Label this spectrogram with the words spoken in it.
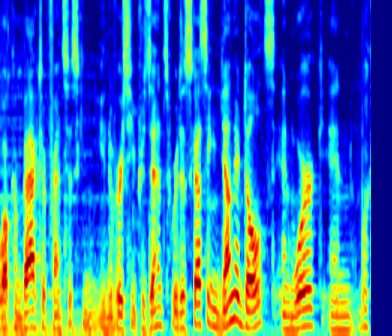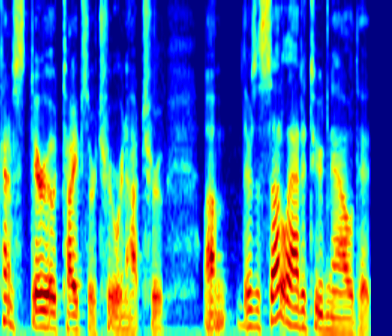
Welcome back to Franciscan University Presents. We're discussing young adults and work and what kind of stereotypes are true or not true. Um, there's a subtle attitude now that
